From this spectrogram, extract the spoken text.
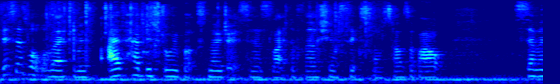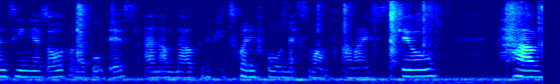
this is what we're working with. I've had this jewelry box no joke since like the first year of sixth form so i was about 17 years old when i bought this and i'm now going to be 24 next month and i still have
